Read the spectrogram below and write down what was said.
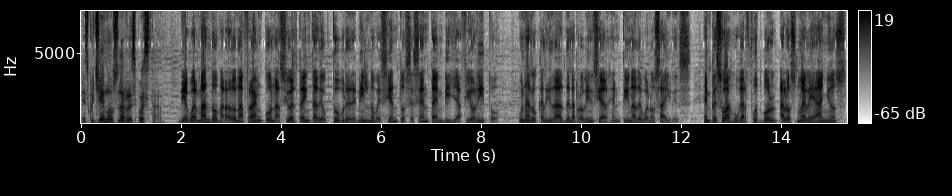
Escuchemos la respuesta. Diego Armando Maradona Franco nació el 30 de octubre de 1960 en Villafiorito, una localidad de la provincia argentina de Buenos Aires. Empezó a jugar fútbol a los nueve años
